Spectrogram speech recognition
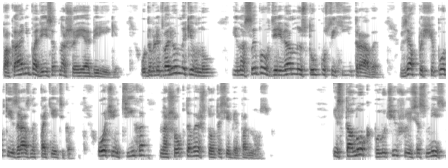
пока они повесят на шее обереги. Удовлетворенно кивнул и насыпал в деревянную ступку сухие травы, взяв по щепотке из разных пакетиков, очень тихо нашептывая что-то себе под нос. И столок получившуюся смесь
